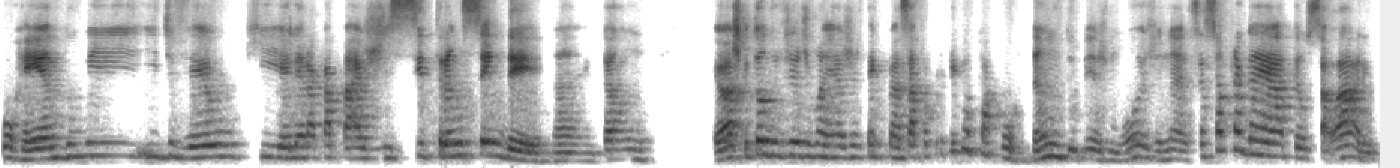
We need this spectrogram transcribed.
correndo e, e de ver o que ele era capaz de se transcender. Né? Então, eu acho que todo dia de manhã a gente tem que pensar, por que eu estou acordando mesmo hoje, né? Se é só para ganhar teu salário,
